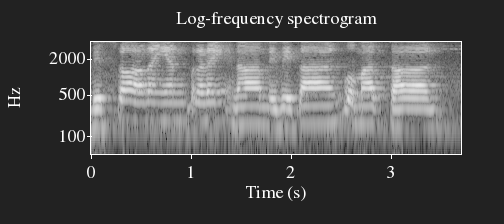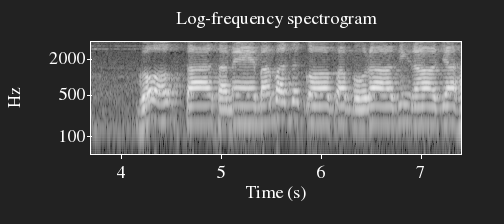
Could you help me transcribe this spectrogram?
विश्राणयन् प्रणयिनाम् विवितान् पुमर्तान् गोक्ता समे भवद् गोपपुराधिराजः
